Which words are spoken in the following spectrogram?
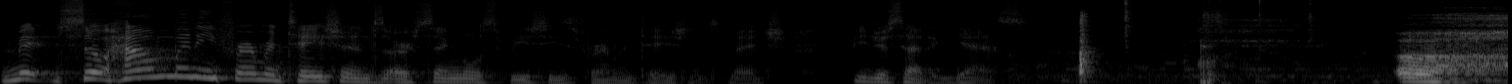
Mi- So, how many fermentations are single species fermentations, Mitch? If you just had a guess. Oh,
